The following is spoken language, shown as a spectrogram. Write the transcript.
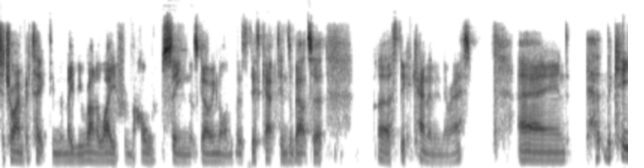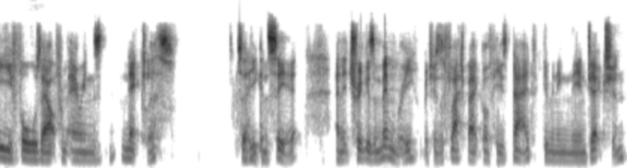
to try and protect him and maybe run away from the whole scene that's going on. There's, this captain's about to uh, stick a cannon in their ass, and the key falls out from Eren's necklace. So he can see it, and it triggers a memory, which is a flashback of his dad giving him the injection,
